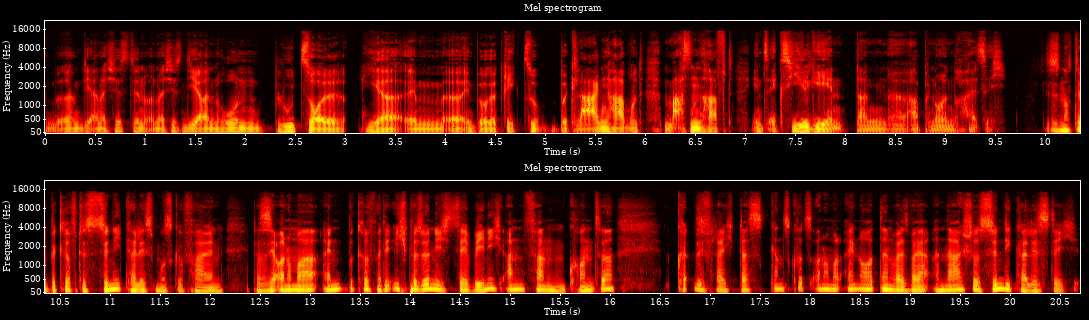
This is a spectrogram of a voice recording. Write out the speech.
ähm, die Anarchistinnen und Anarchisten, die einen hohen Blutzoll hier im, äh, im Bürgerkrieg zu beklagen haben und massenhaft ins Exil gehen, dann äh, ab 39 es ist noch der Begriff des Syndikalismus gefallen. Das ist ja auch nochmal ein Begriff, mit dem ich persönlich sehr wenig anfangen konnte. Könnten Sie vielleicht das ganz kurz auch nochmal einordnen, weil es war ja anarcho-syndikalistisch.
